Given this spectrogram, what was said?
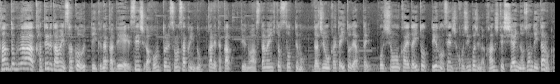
監督が勝てるために策を打っていく中で選手が本当にその策に乗っかれたかっていうのはスタメン一つ取っても打順を変えた意図であったりポジションを変えた意図っていうのを選手個人個人が感じて試合に臨んでいたのか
